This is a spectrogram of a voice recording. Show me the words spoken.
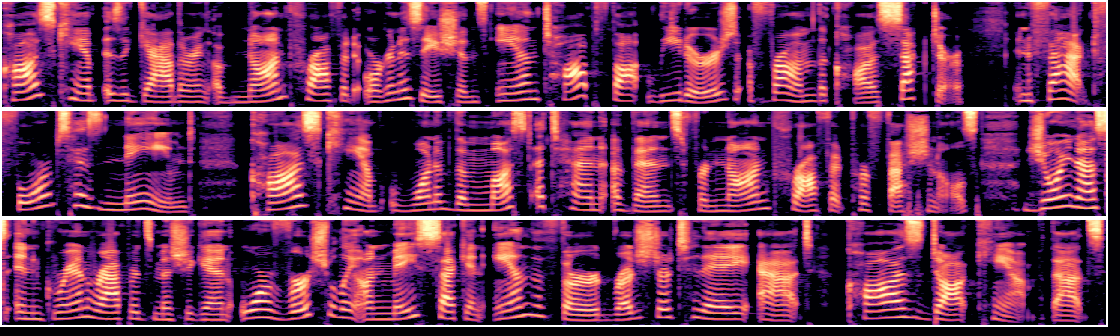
Cause Camp is a gathering of nonprofit organizations and top thought leaders from the cause sector. In fact, Forbes has named Cause Camp one of the must attend events for nonprofit professionals. Join us in Grand Rapids, Michigan, or virtually on May 2nd and the 3rd. Register today at cause.camp. That's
